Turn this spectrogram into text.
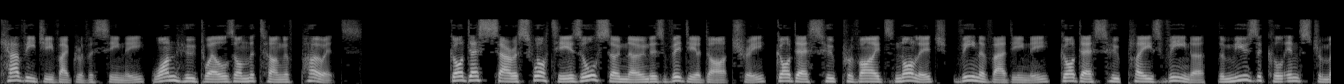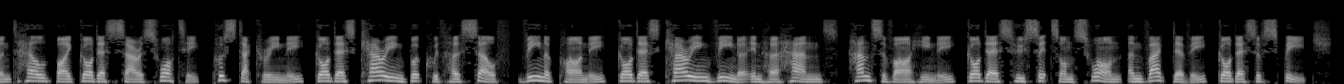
Kavijivagravasini, one who dwells on the tongue of poets. Goddess Saraswati is also known as Vidyadatri, goddess who provides knowledge, Veenavadini, goddess who plays Veena, the musical instrument held by goddess Saraswati, Pustakarini, goddess carrying book with herself, Veenapani, goddess carrying Veena in her hands, Hansavahini, goddess who sits on swan and Vagdevi, goddess of speech.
